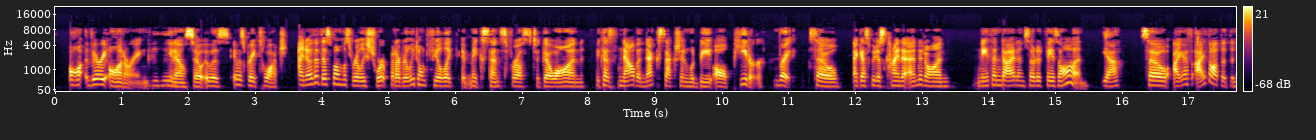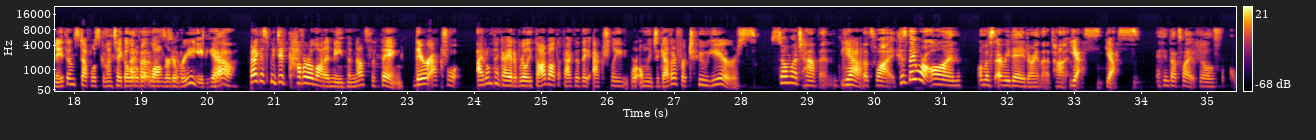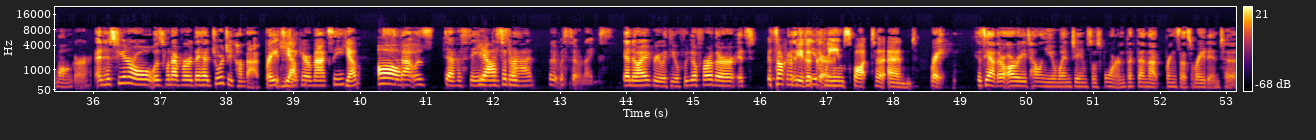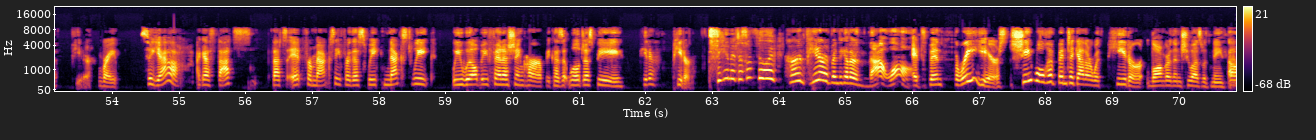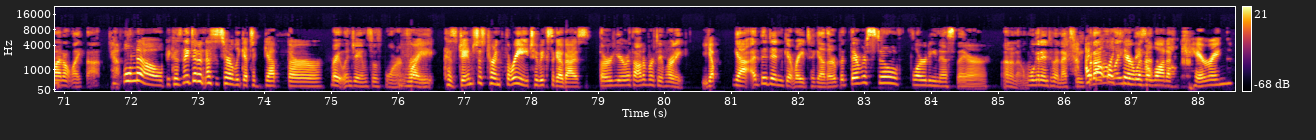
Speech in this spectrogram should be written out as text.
very honoring Mhm. you know so it was it was great to watch i know that this one was really short but i really don't feel like it makes sense for us to go on because now the next section would be all peter right. so i guess we just kind of ended on nathan died and so did Faison. Yeah. so i guess i thought that the nathan stuff was going to take a little bit longer to read yeah. Yeah. but i guess we did cover a lot of nathan that's the thing their actual i don't think i had really thought about the fact that they actually were only together for two years So much happened. yeah That's why. Because they were on almost every day during that time. Yes, yes. I think that's why it feels longer. And his funeral was whenever they had Georgie come back, right? To Yep. take care of Maxie. Yep. Oh, So that was devastating. Yeah, so sad, but it was so nice. Yeah, no, I agree with you. If we go further, it's it's not going to be a it's good Peter. clean spot to end. right. Because, yeah, they're already telling you when James was born, but then that brings us right into Peter. Right. So yeah, I guess that's that's it for Maxie for this week. Next week we will be finishing her because it will just be Peter. Peter. See, and it doesn't feel like her and Peter have been together that long. It's been three years. She will have been together with Peter longer than she was with Nathan. oh, I don't like that. Well, no, because they didn't necessarily get together. Right when James was born. Right. Because James just turned three two weeks ago, guys. Third year without a birthday party. Yep. Yeah, they didn't get right together, but there was still flirtiness there. I don't know. We'll get into it next week. I but felt don't like, that there was a lot of caring,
